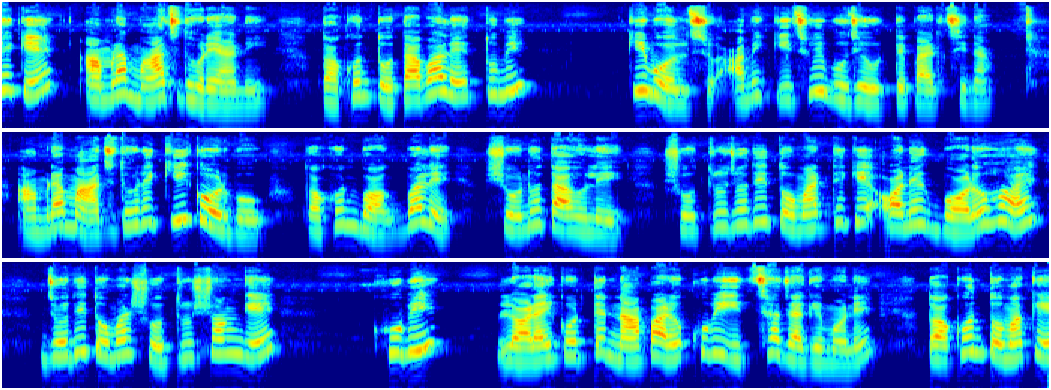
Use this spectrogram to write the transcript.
থেকে আমরা মাছ ধরে আনি। তখন তোতা বলে, তুমি কি বলছো? আমি কিছুই বুঝে উঠতে পারছি না। আমরা মাছ ধরে কি করব? তখন বক বলে, শোনো তাহলে, শত্রু যদি তোমার থেকে অনেক বড় হয় যদি তোমার শত্রুর সঙ্গে খুবই লড়াই করতে না পারো, খুবই ইচ্ছা জাগে মনে, তখন তোমাকে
